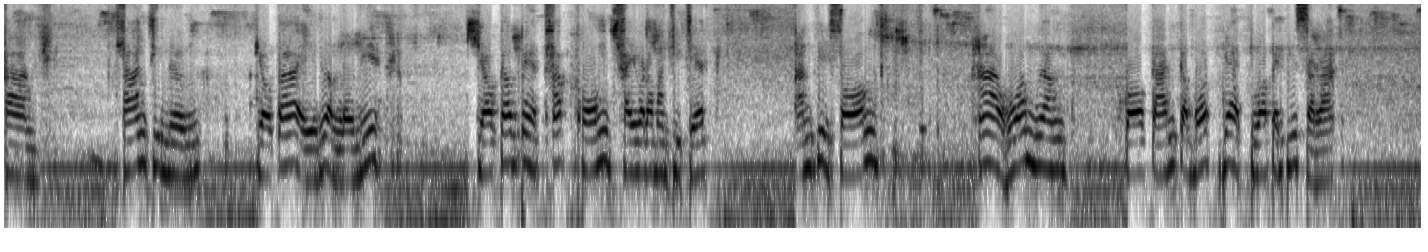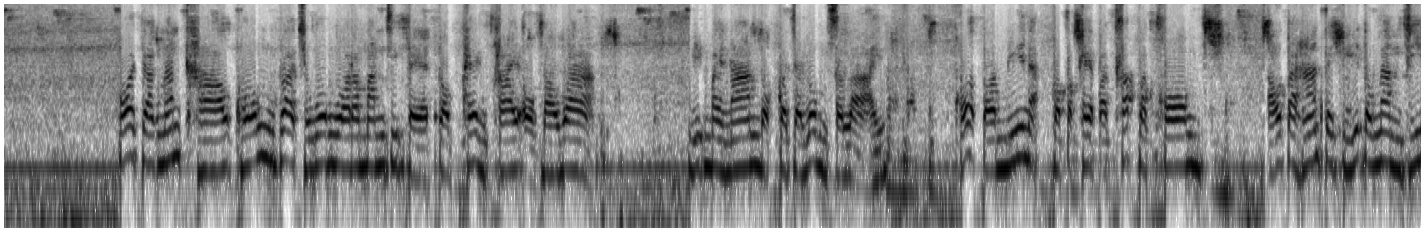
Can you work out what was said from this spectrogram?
ทาง ทางที่หนึ่งเกี่ยวกับเรื่องเหล่านี้ เกี่ยวกับแม่ทัพของชัยวรมันที่เจ็ดอันที่สอง ห้าหัวเมืองก่อการกบฏแยกตัวเป็นอิสระพอจากนั้นข่าวของราชวงศ์วรมันที่แปดก็แพร่งพรายออกมาว่าอีกไม่นานบอกก็จะล่มสลาย เพราะตอนนี้เนี่ยก็ประแค่ประคับประคอง เอาทหารไปตีตรงนั้นที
